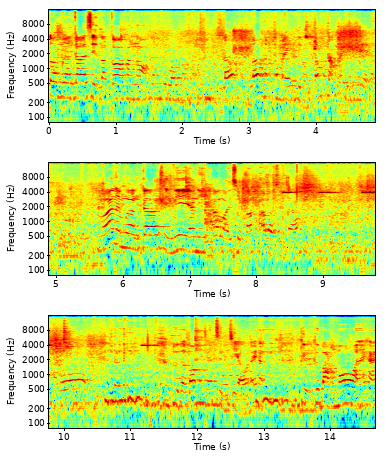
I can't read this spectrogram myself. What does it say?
ตัวเมืองกาฬสินธุ์แล้วก็ข้างนอกแล้วแล้วทำไมถึงต้องกลับมาที่นี่เลยเพราะว่าในเมืองกาฬสินธุ์นี่อันนี้อร่อยสุดแล้วค่ะอร่อยสุดแล้วโอ้ ดูตะกล้องเช่นสึงเฉียวนะคะ คือคือบางหม้อนะคะ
